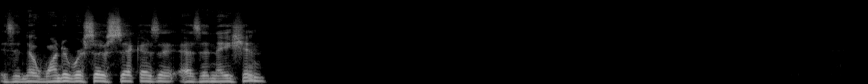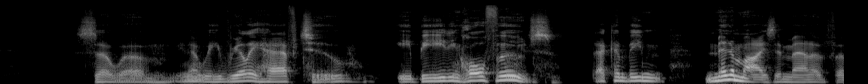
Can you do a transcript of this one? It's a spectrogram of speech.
Is it no wonder we're so sick as a as a nation? So um, you know we really have to eat, be eating whole foods. That can be minimize the amount of uh,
